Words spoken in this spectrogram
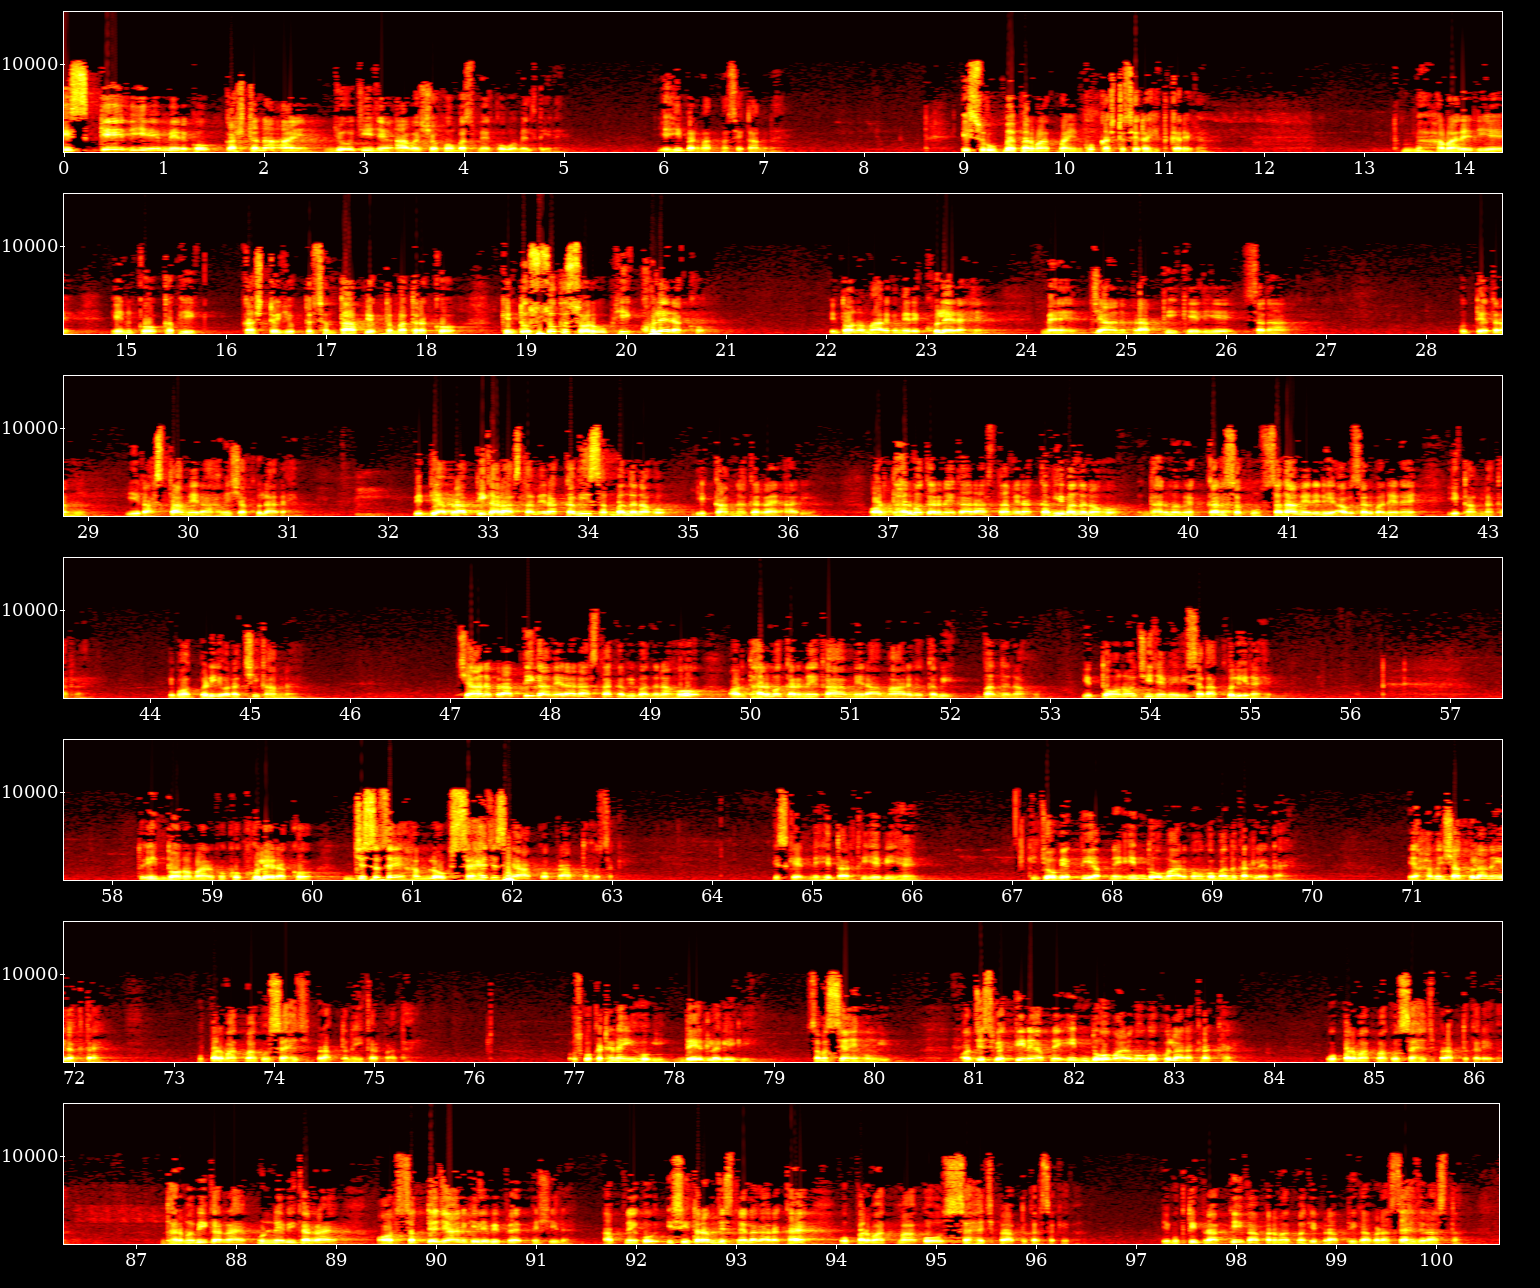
इसके लिए मेरे को कष्ट ना आए। जो चीज़ें आवश्यक हो, बस मेरे को वो मिलती रहे। यही परमात्मा से कामना है। इस रूप में परमात्मा इनको कष्ट से रहित करेगा। तो हमारे लिए इनको कभी कष्ट युक्त संताप युक्त मत रखो, किंतु सुख स्वरूप ही खुले रखो। ये दोनों मार्ग मेरे खुले रहें। मैं ज्ञान प्राप्ति के लिए सदा उद्यत रहूँ। ये रास्ता मेरा हमेशा खुला रहे। विद्या प्राप्ति का रास्ता मेरा कभी सब बंद ना हो, ये कामना कर रहा है आर्य। और धर्म करने का रास्ता मेरा कभी बंद ना हो, धर्म में कर सकूँ, सदा मेरे लिए अवसर बने रहे, ये कामना कर रहा है। ये बहुत बड़ी और अच्छी कामना है। ज्ञान प्राप्ति का मेरा रास्ता कभी बंद ना हो और धर्म करने का मेरा मार्ग कभी बंद ना हो, ये दोनों चीज़ें मेरी सदा खुली रहे। तो इन दोनों मार्गों को खुले रखो, जिससे हम लोग सहज से आपको प्राप्त हो सके। इसके निहित अर्थ ये भी है कि जो व्यक्ति अपने इन दो मार्गों को बंद कर लेता है, या हमेशा खुला नहीं रखता है, वो परमात्मा को सहज प्राप्त नहीं कर पाता है। उसको कठिनाई होगी, देर लगेगी, समस्याएँ होंगी, और जिस व्यक्ति ने अपने इन दो मार्गों को खुला रख रखा है, वो परमात्मा को सहज प्राप्त करेगा। धर्म भी कर रहा है, पुण्य भी कर रहा है, और सत्य ज्ञान के लिए भी प्रयत्नशील है। अपने को इसी तरफ़ जिसने लगा रखा है, वो परमात्मा को सहज प्राप्त कर सकेगा। ये मुक्ति प्राप्ति का, परमात्मा की प्राप्ति का बड़ा सहज रास्ता।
